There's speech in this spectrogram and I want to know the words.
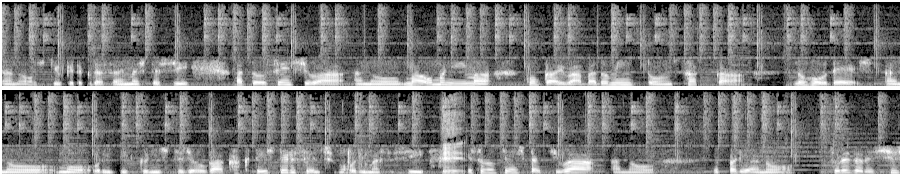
あの引き受けてくださいましたしあと選手はあの、まあ、主に今今回はバドミントン、サッカーの方であのもうオリンピックに出場が確定している選手もおりますし、ええ、その選手たちはあのやっぱりあのそれぞれ出身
